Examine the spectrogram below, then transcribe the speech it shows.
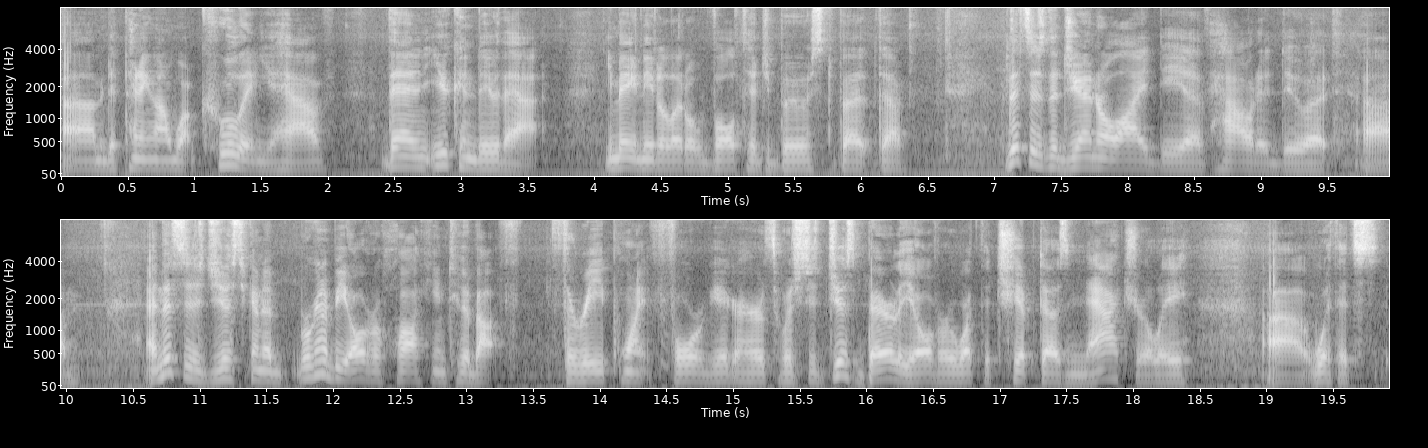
um, depending on what cooling you have then you can do that. You may need a little voltage boost but uh, this is the general idea of how to do it. Um, and this is just going to, we're going to be overclocking to about 3.4 gigahertz, which is just barely over what the chip does naturally uh, with its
